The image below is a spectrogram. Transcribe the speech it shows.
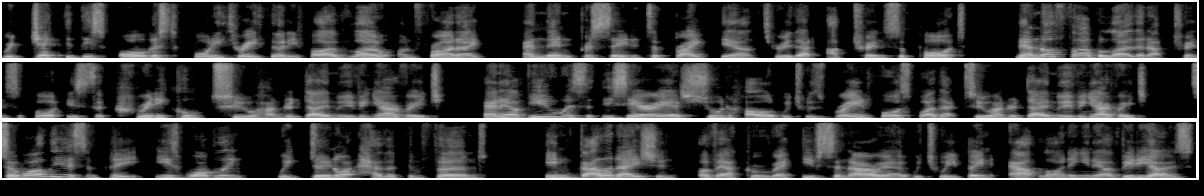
rejected this August 4335 low on Friday and then proceeded to break down through that uptrend support. Now, not far below that uptrend support is the critical 200 day moving average, and our view was that this area should hold, which was reinforced by that 200-day moving average. So while the S&P is wobbling, we do not have a confirmed invalidation of our corrective scenario, which we've been outlining in our videos.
